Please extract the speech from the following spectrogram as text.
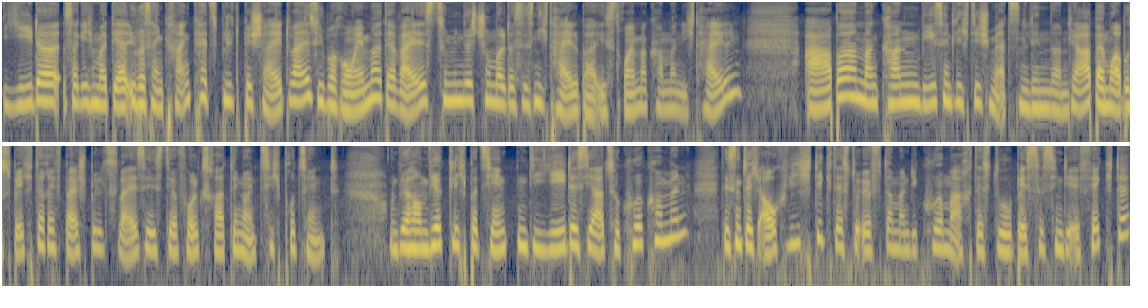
jeder, sage ich mal, der über sein Krankheitsbild Bescheid weiß, über Rheuma, der weiß zumindest schon mal, dass es nicht heilbar ist. Rheuma kann man nicht heilen, aber man kann wesentlich die Schmerzen lindern. Klar, bei Morbus Bechterew beispielsweise ist die Erfolgsrate 90 Prozent. Und wir haben wirklich Patienten, die jedes Jahr zur Kur kommen. Das ist natürlich auch wichtig, desto öfter man die Kur macht, desto besser sind die Effekte.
